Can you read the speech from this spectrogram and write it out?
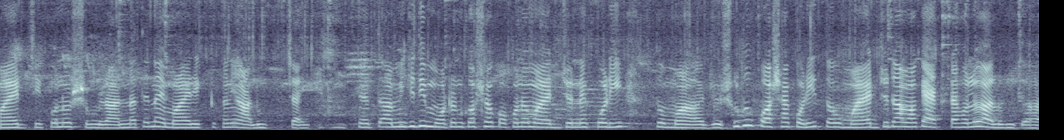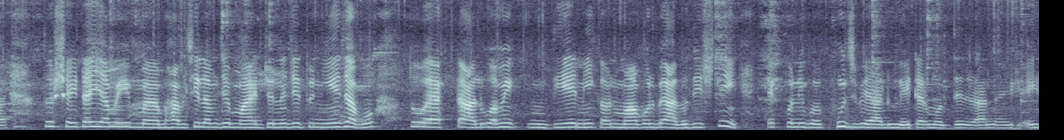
মায়ের যে কোনো রান্নাতে নয় মায়ের একটুখানি আলু চাই। তো আমি যদি মটন কষা কখনো মায়ের জন্য করি, তো মা শুধু কষা করি, তো মায়ের জন্য আমাকে একটা হলেও আলু দিতে হয়। তো সেইটাই আমি ভাবছিলাম যে মায়ের জন্য যেহেতু নিয়ে যাব, তো একটা আলু আমি দিয়ে নিই। কারণ মা বলবে, আলু দিস নি এক্ষুনি খুঁজবে আলু এইটার মধ্যে রান্না এই- এই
